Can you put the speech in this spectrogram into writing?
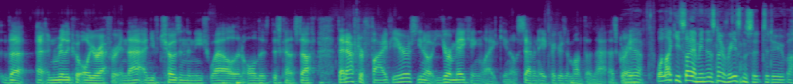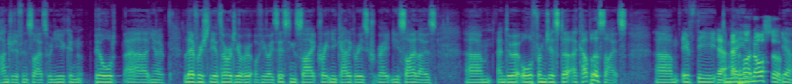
that and really put all your effort in that and you've chosen the niche well and all this this kind of stuff then after five years you know you're making like you know seven eight figures a month on that. That's great. Yeah. Well like you say i mean there's no reason to, to do 100 different sites when you can build uh, you know leverage the authority of, of your existing site create new categories create new silos um, and do it all from just a, a couple of sites. Um, if the yeah, domain, and, and also yeah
